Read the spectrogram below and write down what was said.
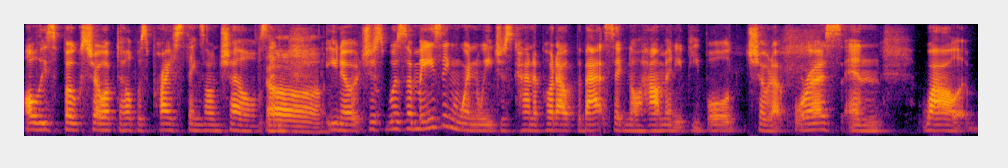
all these folks show up to help us price things on shelves and Ah. you know, it just was amazing when we just kind of put out the bat signal how many people showed up for us. And while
